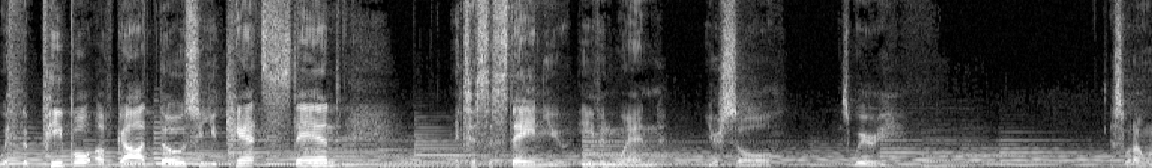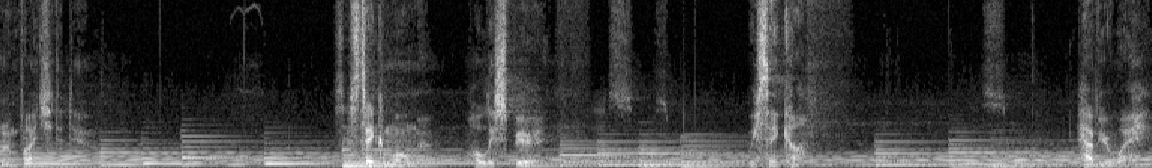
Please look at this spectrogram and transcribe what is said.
with the people of God, those who you can't stand, and to sustain you even when your soul is weary. That's what I want to invite you to do. So let's take a moment. Holy Spirit, we say, Come. Have your way.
